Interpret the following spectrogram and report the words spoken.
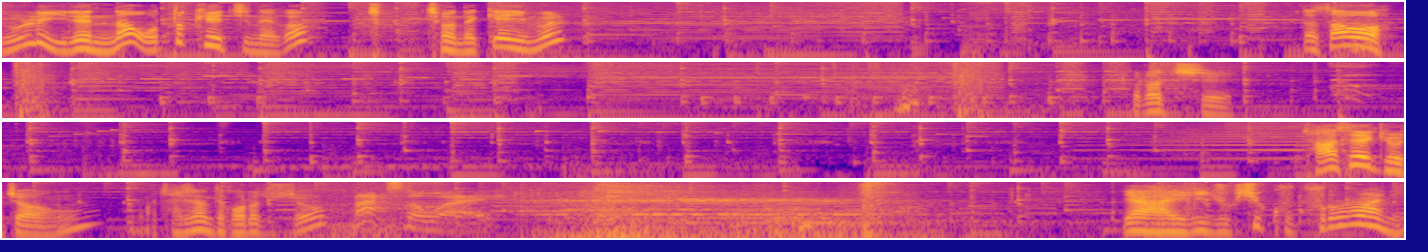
원래 이랬나? 어떻게 했지 내가? 전에 게임을? 일단 싸워. 그렇지. 자세 교정. 자신한테 걸어주죠. 야 이게 69%라니.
